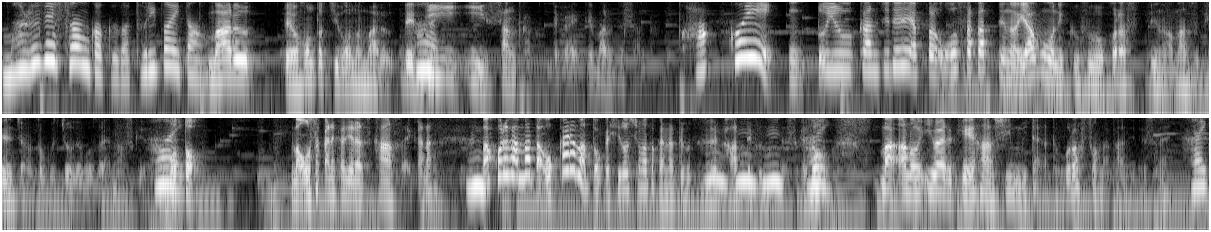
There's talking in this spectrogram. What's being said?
まるで三角が鶏白湯、丸って本当記号の丸。で、はい。DE 三角って書いてまるで三角。かっこいい。うん、という感じでやっぱり大阪っていうのは屋号に工夫を凝らすっていうのはまず顕著な特徴でございますけれども、はい。と、まあ、大阪に限らず関西かな、うん。まあ、これがまた岡山とか広島とかになってくると全然変わってくるんですけど、うんうんうんまあ、あのいわゆる京阪神みたいなところはそんな感じですね。はい。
